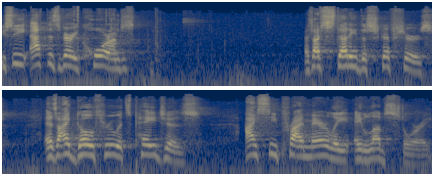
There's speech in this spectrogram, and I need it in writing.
You see, at this very core, I'm just, as I've studied the scriptures, as I go through its pages, I see primarily a love story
